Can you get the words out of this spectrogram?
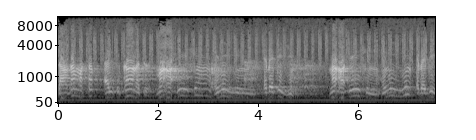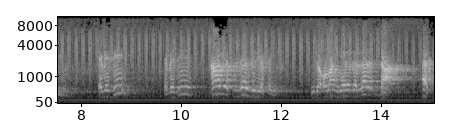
Dardan maksat el-ikametü ma'a işin heniyyin ebediyyin. Ma'a işin heniyyin ebediyyin. Ebedi, ebedi gayet güzel bir yaşayış ile olan yer ederler da. Evet.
